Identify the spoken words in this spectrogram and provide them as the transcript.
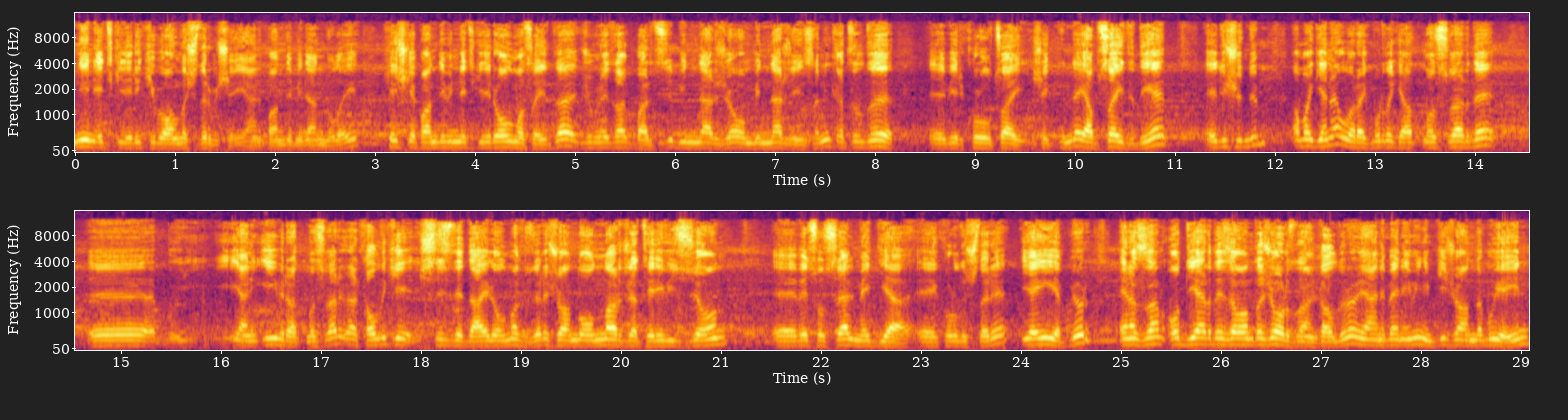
nin etkileri ki bu anlaşılır bir şey yani pandemiden dolayı. Keşke pandeminin etkileri olmasaydı da Cumhuriyet Halk Partisi binlerce, on binlerce insanın katıldığı e, bir kurultay şeklinde yapsaydı diye e, düşündüm. Ama genel olarak buradaki atmosferde e, yani iyi bir atmosfer var. Kaldı ki siz de dahil olmak üzere şu anda onlarca televizyon e, ve sosyal medya e, kuruluşları yayın yapıyor. En azından o diğer dezavantajı ortadan kaldırıyor. Yani ben eminim ki şu anda bu yayın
